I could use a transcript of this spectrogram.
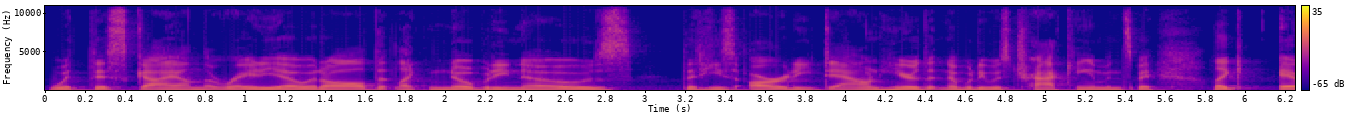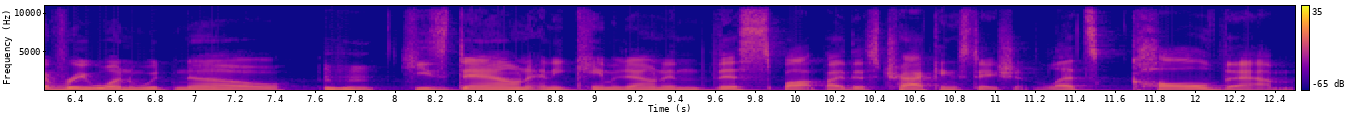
with this guy on the radio at all. That like nobody knows that he's already down here. That nobody was tracking him in space. Like everyone would know mm-hmm. he's down and he came down in this spot by this tracking station. Let's call them.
